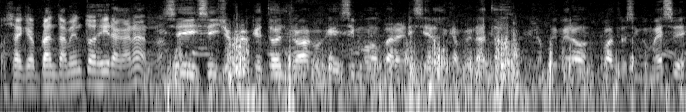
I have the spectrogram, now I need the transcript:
o sea que el planteamiento es ir a ganar, ¿no? Sí, sí, yo creo que todo el trabajo que hicimos para iniciar el campeonato en los primeros cuatro o cinco meses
